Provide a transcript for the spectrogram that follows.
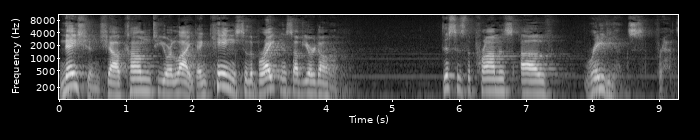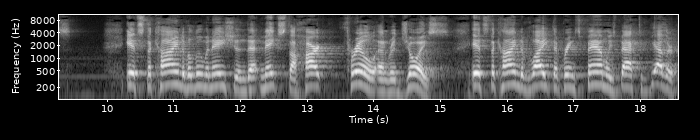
Nations shall come to your light, and kings to the brightness of your dawn. This is the promise of radiance, friends. It's the kind of illumination that makes the heart thrill and rejoice. It's the kind of light that brings families back together,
